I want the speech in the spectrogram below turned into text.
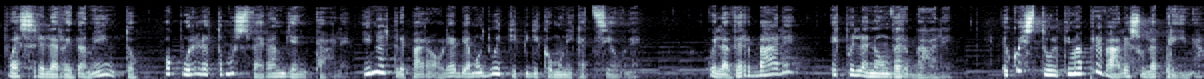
Può essere l'arredamento oppure l'atmosfera ambientale. In altre parole abbiamo due tipi di comunicazione, quella verbale e quella non verbale e quest'ultima prevale sulla prima.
